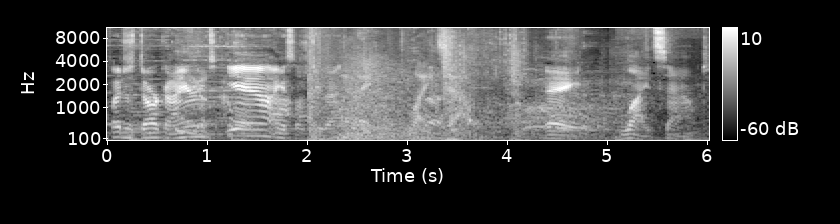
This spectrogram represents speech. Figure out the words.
if I just dark ironed, yeah, I guess I'll just do that. Hey, lights out. Hey, light sound.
